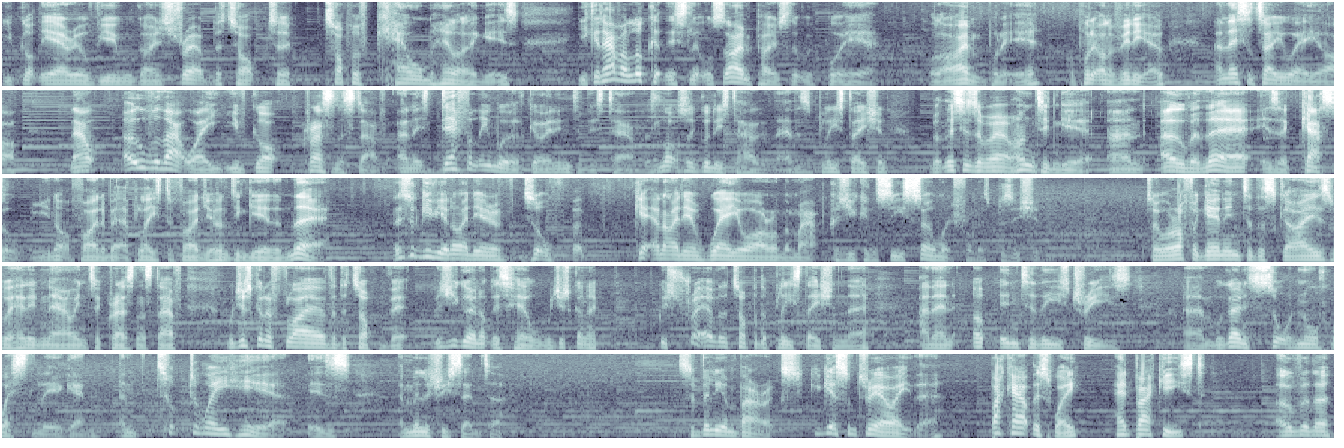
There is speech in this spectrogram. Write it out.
you've got the aerial view. We're going straight up the top to top of Kelm Hill, I think it is. You could have a look at this little signpost that we've put here. Well, I haven't put it here. I'll put it on a video, and this will tell you where you are. Now, over that way, you've got Krasnostav, and it's definitely worth going into this town. There's lots of goodies to have in there. There's a police station, but this is about hunting gear, and over there is a castle. You're not find a better place to find your hunting gear than there. This will give you an idea of sort of uh, get an idea of where you are on the map because you can see so much from this position. So we're off again into the skies. We're heading now into Krasnostav. We're just going to fly over the top of it. As you're going up this hill, we're just going to go straight over the top of the police station there and then up into these trees. Um, we're going sort of northwesterly again. And tucked away here is a military centre. Civilian barracks. You can get some 308 there. Back out this way. Head back east. Over the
